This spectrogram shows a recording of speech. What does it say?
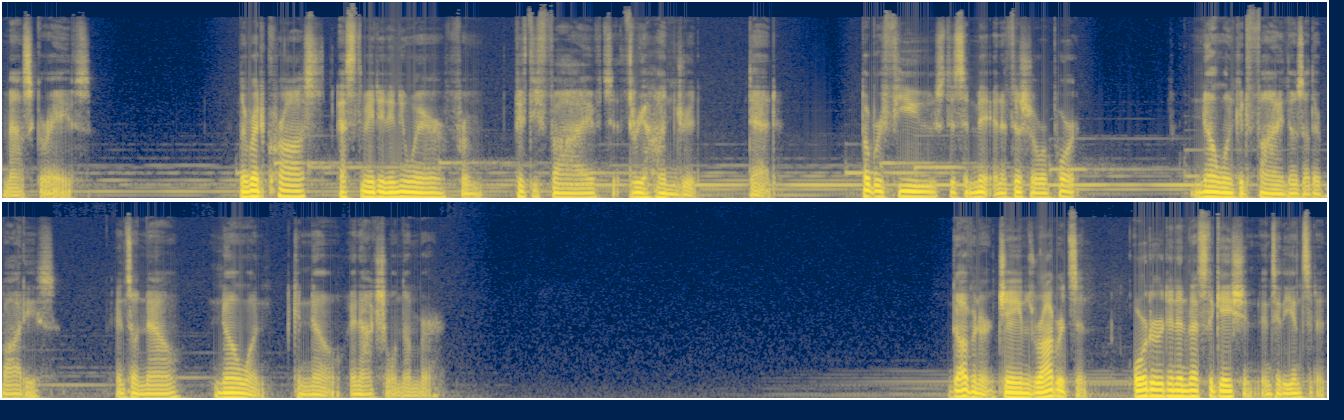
mass graves. The Red Cross estimated anywhere from 55 to 300 dead, but refused to submit an official report. No one could find those other bodies, and so now no one can know an actual number. Governor James Robertson ordered an investigation into the incident.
